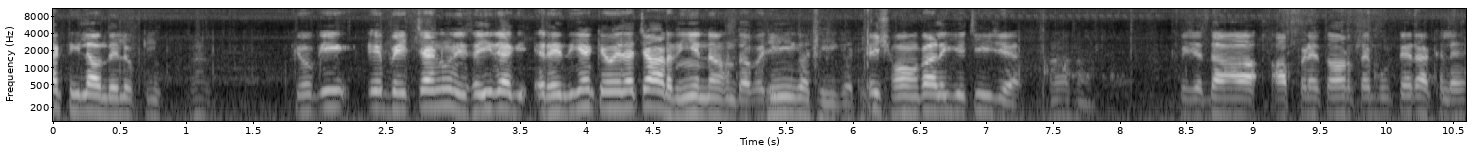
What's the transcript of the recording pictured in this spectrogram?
ਘੱਟ ਹੀ ਲਾਉਂਦੇ ਲੋਕੀ। ਕਿਉਂਕਿ ਇਹ ਵੇਚਣ ਨੂੰ ਨਹੀਂ ਸਹੀ ਰਹਿ- ਰਹਿੰਦੀਆਂ ਕਿਉਂ ਇਹਦਾ ਝਾੜ ਨਹੀਂ ਇੰਨਾ ਹੁੰਦਾ ਭਾਜੀ। ਠੀਕ ਆ ਠੀਕ ਆ ਠੀਕ ਇਹ ਸ਼ੌਂਕ ਵਾਲੀ ਇਹ ਚੀਜ਼ ਆ। ਹਾਂ ਹਾਂ। ਵੀ ਜਿੱਦਾਂ ਆਪਣੇ ਤੌਰ ਤੇ ਬੂਟੇ ਰੱਖ ਲਏ।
